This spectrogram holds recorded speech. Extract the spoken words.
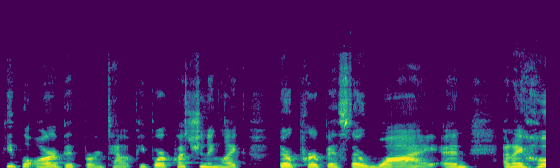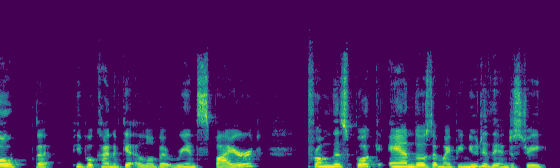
people are a bit burnt out. People are questioning like their purpose their why. And and i hope that people kind of get a little bit re-inspired from this book and those that might be new to the industry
